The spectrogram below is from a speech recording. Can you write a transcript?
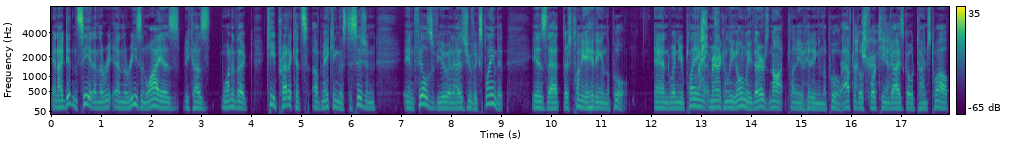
and I didn't see it. And the re- and the reason why is because one of the key predicates of making this decision, in Phil's view, and as you've explained it, is that there's plenty of hitting in the pool. And when you're playing right. American League only, there's not plenty of hitting in the pool. After those true, 14 yeah. guys go times 12,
